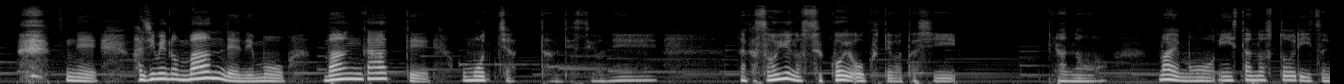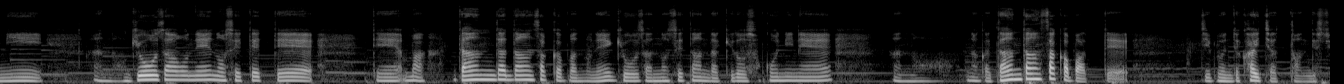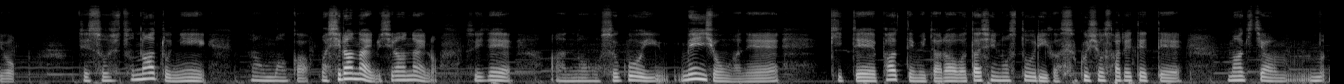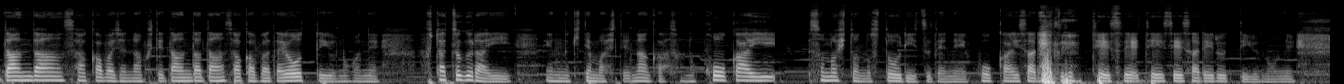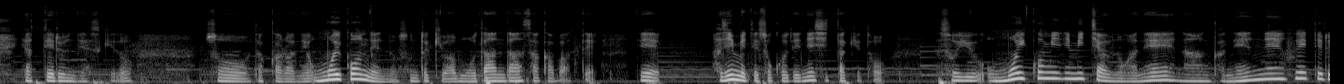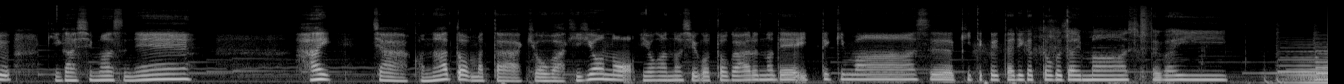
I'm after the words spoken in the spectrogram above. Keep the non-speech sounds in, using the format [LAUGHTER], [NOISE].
ね初めの「万」でねもう漫画って思っちゃったんですよね。なんかそういうのすごい多くて私あの前もインスタのストーリーズにあの餃子をね載せててでまあだんだん酒場のね餃子載せたんだけどそこにねあのなんかだんだん酒場って自分で書いちゃったんですよ。でその後になんか、まあ、知らないの知らないの。それであのすごいメンションがね来てパッて見たら私のストーリーがスクショされててマキちゃんだんだん酒場じゃなくてだんだん酒場だよっていうのがね2つぐらい、来てましてなんかその公開その人のストーリーズでね公開されて [LAUGHS] 訂正訂正されるっていうのをねやってるんですけどそうだからね思い込んでんのその時はもうだんだん酒場って。で初めてそこでね知ったけどそういう思い込みで見ちゃうのがねなんか年々増えてる気がしますね。はいじゃあこの後また今日は企業のヨガの仕事があるので行ってきます。聞いてくれてありがとうございます。バイバイ。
